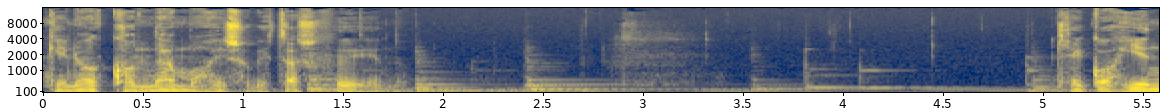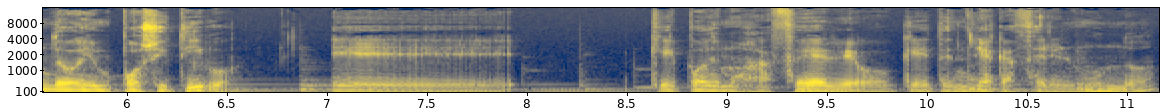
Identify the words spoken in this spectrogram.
que no escondamos eso que está sucediendo recogiendo en positivo eh, qué podemos hacer o qué tendría que hacer el mundo,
